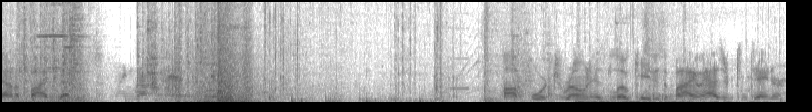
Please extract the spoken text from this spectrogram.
Down to 5 seconds. Op 4 drone has located the biohazard container.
